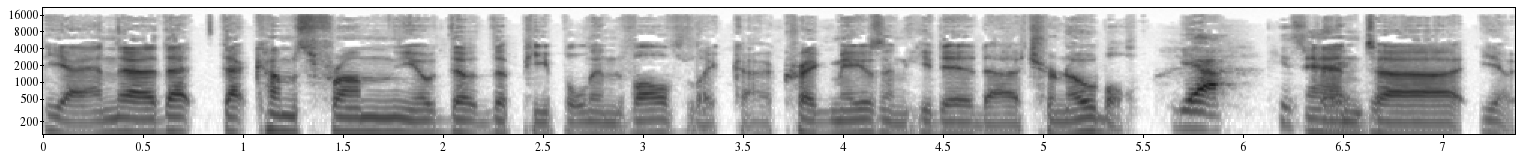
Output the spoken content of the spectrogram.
yeah and uh, that that comes from you know the the people involved like uh, Craig Mazin. He did uh, Chernobyl. Yeah, and uh you know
